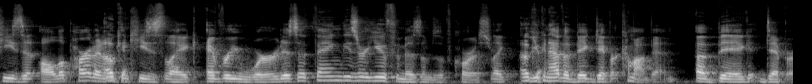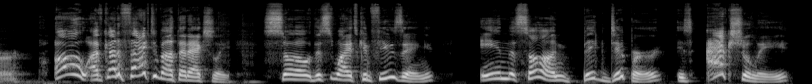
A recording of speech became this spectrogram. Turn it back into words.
tease it all apart. I don't Okay. think he's like every word is a thing. These are euphemisms, of course. Like Okay. you can have a big dipper. Come on, Ben. A big dipper. Oh, I've got a fact about that actually. So this is why it's confusing. In the song, Big Dipper is actually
